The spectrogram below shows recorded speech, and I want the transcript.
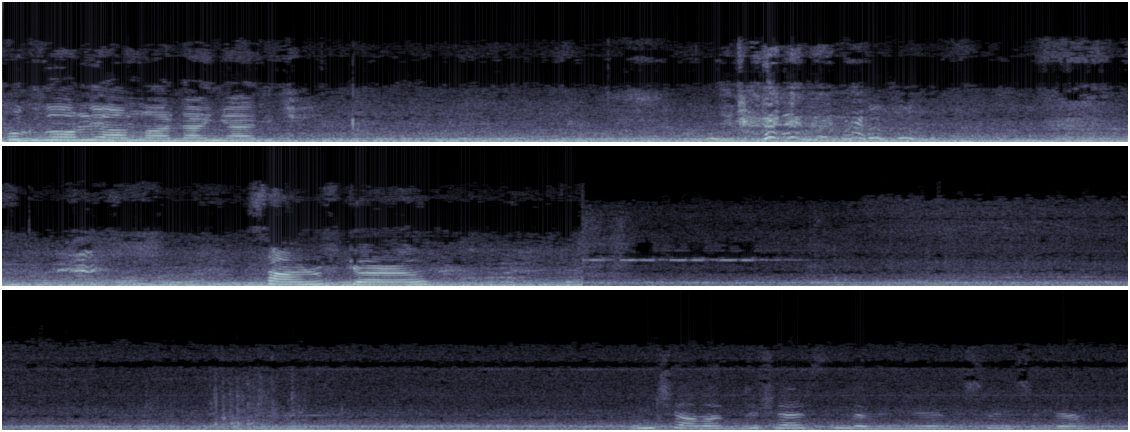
Çok zorlu yanlardan geldik. Sunroof Girl. İnşallah düşersin de videoya bir.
